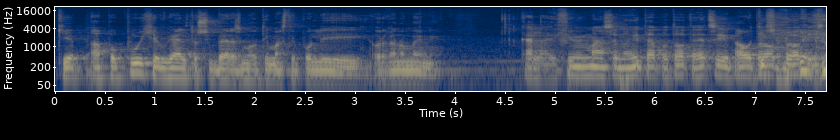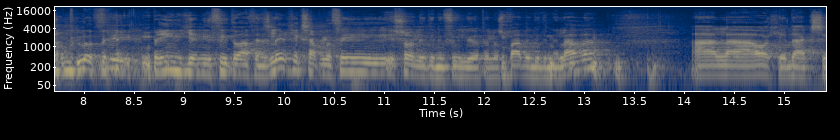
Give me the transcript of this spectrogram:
Και από πού είχε βγάλει το συμπέρασμα ότι είμαστε πολύ οργανωμένοι; Καλά, η φήμη μας εννοείται από τότε, έτσι. Α, ότι προ- είχε πρώτη- εξαπλωθεί. πριν γεννηθεί το Athens Lair, είχε εξαπλωθεί σε όλη την Ιφίλιο τέλος πάντων και την Ελλάδα. Αλλά όχι, εντάξει,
